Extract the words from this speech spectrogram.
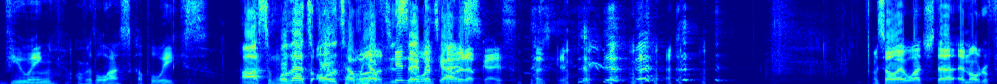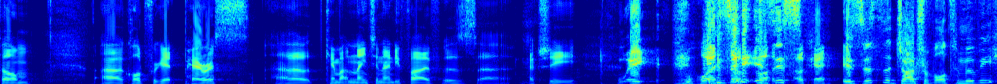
viewing over the last couple weeks. Awesome. Well, that's all the time we have let's for get this into segment, what's guys. coming up, guys. So I watched uh, an older film uh, called Forget Paris. Uh, it came out in 1995. It was uh, actually Wait, What is, the it- is fuck? this Okay. Is this the John Travolta movie?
